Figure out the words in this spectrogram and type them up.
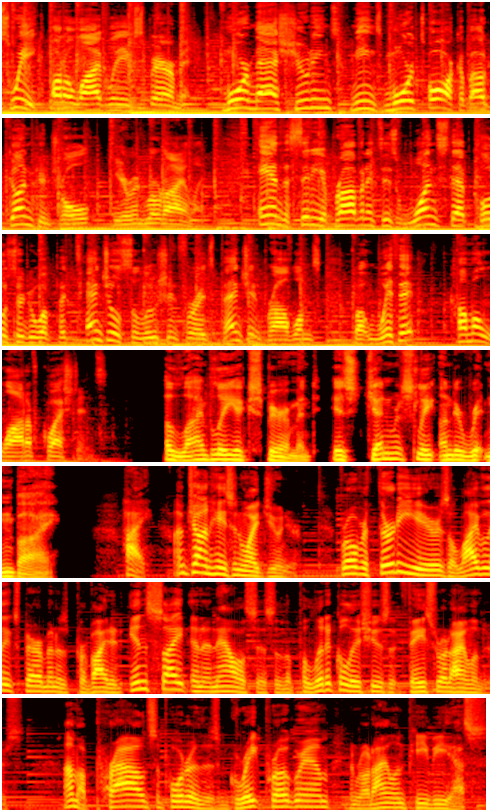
This week on a lively experiment, more mass shootings means more talk about gun control here in Rhode Island. And the city of Providence is one step closer to a potential solution for its pension problems, but with it come a lot of questions. A Lively Experiment is generously underwritten by. Hi, I'm John Hazen White Jr. For over 30 years, A Lively Experiment has provided insight and analysis of the political issues that face Rhode Islanders. I'm a proud supporter of this great program and Rhode Island PBS.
